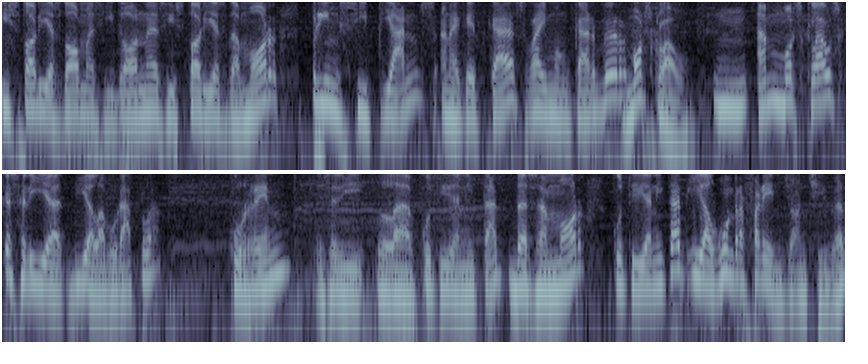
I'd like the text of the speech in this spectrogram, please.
Històries d'homes i dones, històries d'amor, principiants, en aquest cas, Raymond Carver Mots clau. mm, amb mots claus que seria dia laborable, corrent, és a dir, la quotidianitat, desamor, quotidianitat i algun referent, John Cheever.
